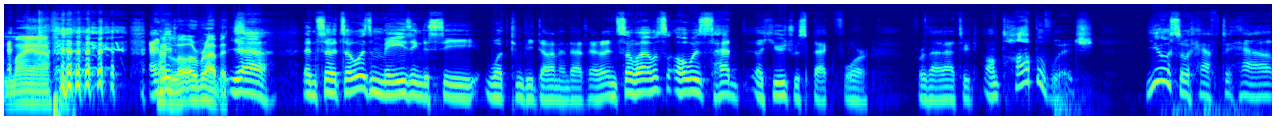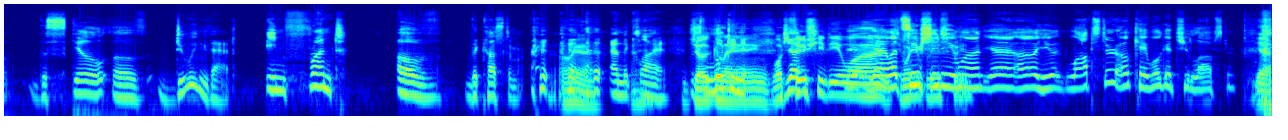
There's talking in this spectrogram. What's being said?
My ass and had it- a lot of rabbits. yeah. And so it's always amazing to see what can be done in that area. And so I was always had a huge respect for for that attitude. On top of which, you also have to have the skill of doing that in front of the customer Oh, yeah. and the client. Juggling. What jug- sushi do you want? Yeah, what Do you want your sushi do you want? Yeah, oh, you lobster? Okay, we'll get you lobster. Yeah.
